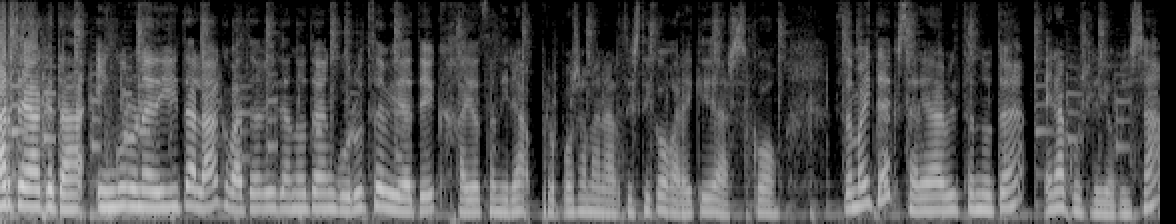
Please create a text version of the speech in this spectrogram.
Arteak eta ingurune digitalak bat egiten duten gurutze bidetik jaiotzen dira proposamen artistiko garaikide asko. Zenbaitek zarea biltzen dute erakusleio gisa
